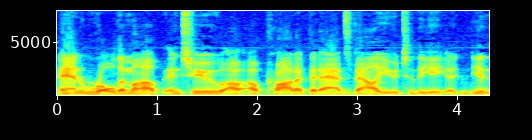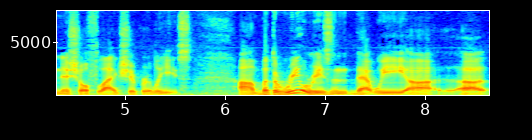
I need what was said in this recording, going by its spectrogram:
and roll them up into a, a product that adds value to the, the initial flagship release. Um, but the real reason that we, uh, uh,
